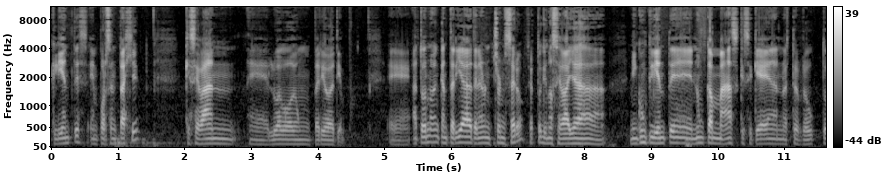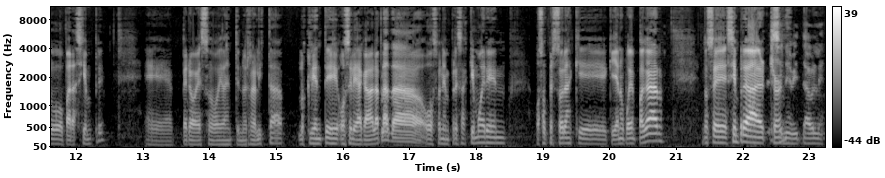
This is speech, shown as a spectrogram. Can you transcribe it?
clientes en porcentaje que se van eh, luego de un periodo de tiempo. Eh, a todos nos encantaría tener un churn cero, ¿cierto? Que no se vaya ningún cliente nunca más que se quede en nuestro producto para siempre. Eh, pero eso obviamente no es realista. Los clientes o se les acaba la plata, o son empresas que mueren, o son personas que, que ya no pueden pagar. Entonces siempre va a haber churn. Es inevitable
